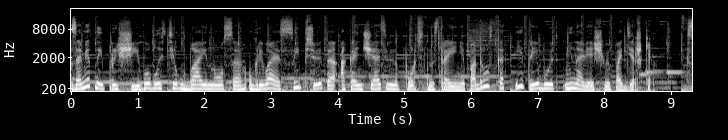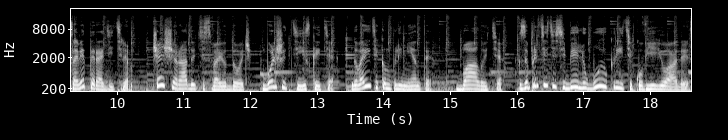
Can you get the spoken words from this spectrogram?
заметные прыщи в области лба и носа, угревая сыпь, все это окончательно портит настроение подростка и требует ненавязчивой поддержки. Советы родителям. Чаще радуйте свою дочь, больше тискайте, говорите комплименты, балуйте. Запретите себе любую критику в ее адрес.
